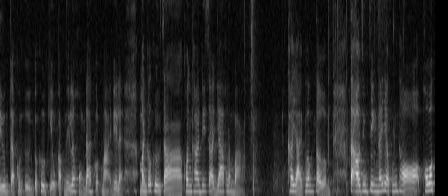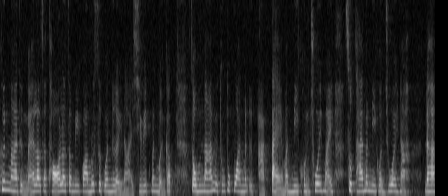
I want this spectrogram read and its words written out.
ยืมจากคนอื่น ก็คือเกี่ยวกับในเรื่องของด้านกฎหมายนี่แหละ มันก็คือจะค่อนข้างที่จะยากลำบาก ขยายเพิ่มเติม แต่เอาจริงๆนะอย่าเพิ่งท้อเพราะว่าขึ้นมาถึงแม้เราจะท้อเราจะมีความรู้สึกว่าเหนื่อยหน่ายชีวิตมันเหมือนกับจมน้ำอยู่ทุกๆ วันมันอึดอัดแต่มันมีคนช่วยไหม สุดท้ายมันมีคนช่วยนะนะคะ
